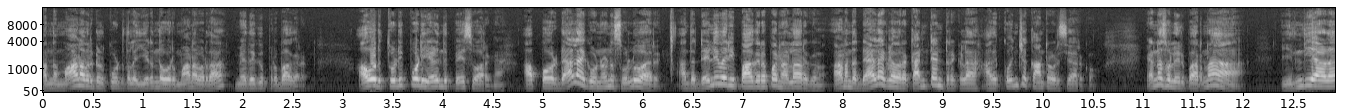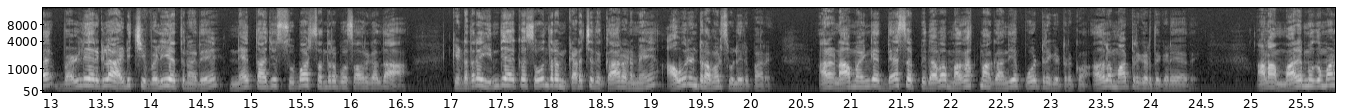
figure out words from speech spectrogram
அந்த மாணவர்கள் கூட்டத்தில் இருந்த ஒரு மாணவர் தான் மெதுகு பிரபாகரன். அவர் துடிப்போடு எழுந்து பேசுவாருங்க. அப்போ ஒரு டேலாக் ஒன்று சொல்லுவார். அந்த டெலிவரி பார்க்குறப்ப நல்லாயிருக்கும். ஆனால் அந்த டேலாகில் வர கண்டென்ட் இருக்குல்ல அது கொஞ்சம் கான்ட்ரவர்சியாக இருக்கும். என்ன சொல்லியிருப்பாருன்னா இந்தியாவில் வெள்ளையர்களை அடித்து வெளியேற்றினது நேதாஜி சுபாஷ் சந்திரபோஸ் அவர்கள் தான். கிட்டத்தட்ட இந்தியாவுக்கு சுதந்திரம் கிடைச்சது காரணமே அவருன்ற மாதிரி சொல்லியிருப்பார். ஆனால் நாம் இங்கே தேசப்பிதாவை மகாத்மா காந்தியை போட்டிருக்கிட்டு இருக்கோம். அதில் மாற்றுக்கிறது கிடையாது. ஆனால் மறைமுகமான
